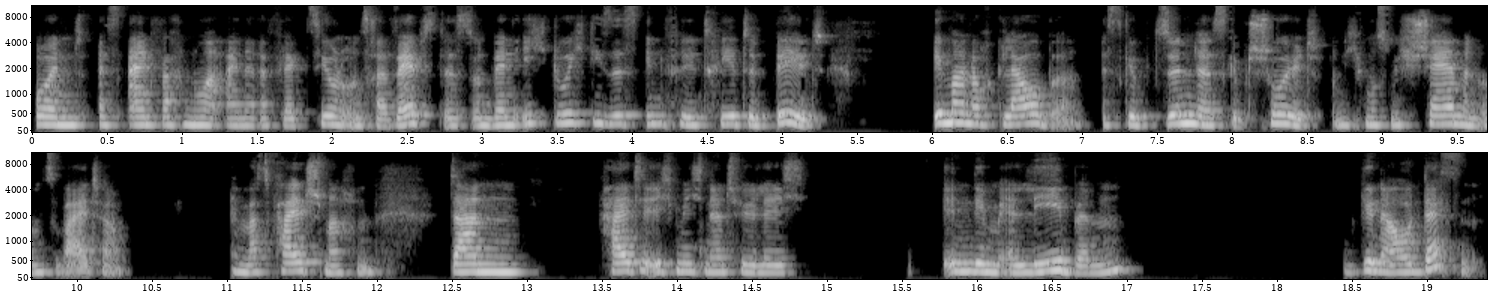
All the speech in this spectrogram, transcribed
und es einfach nur eine Reflexion unserer selbst ist. Und wenn ich durch dieses infiltrierte Bild immer noch glaube, es gibt Sünde, es gibt Schuld und ich muss mich schämen und so weiter, was falsch machen, dann halte ich mich natürlich in dem Erleben genau dessen.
